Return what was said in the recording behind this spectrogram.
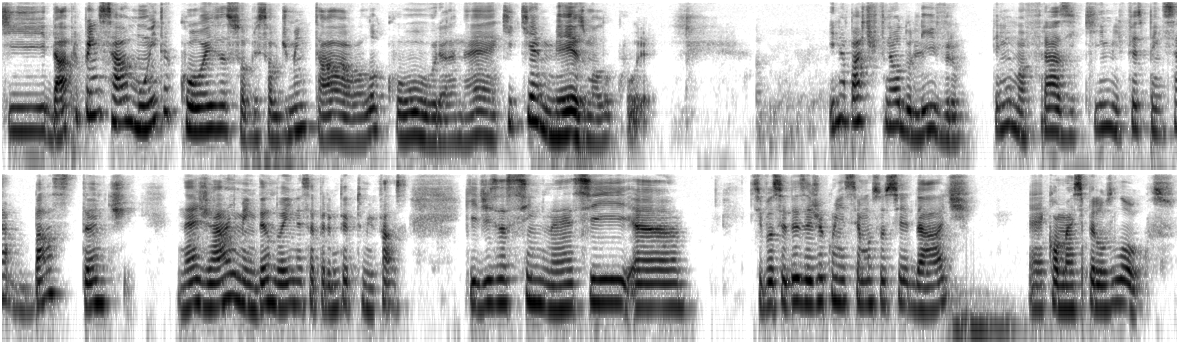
que dá para pensar muita coisa sobre saúde mental, a loucura, né? O que, que é mesmo a loucura? E na parte final do livro tem uma frase que me fez pensar bastante, né? Já emendando aí nessa pergunta que tu me faz, que diz assim, né? Se, uh, se você deseja conhecer uma sociedade, é, comece pelos loucos.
